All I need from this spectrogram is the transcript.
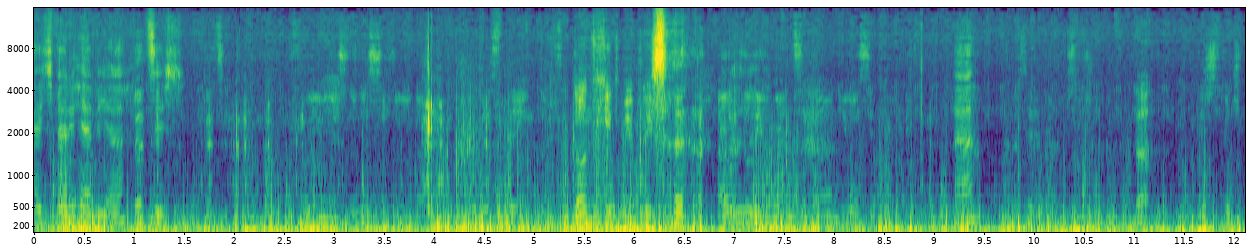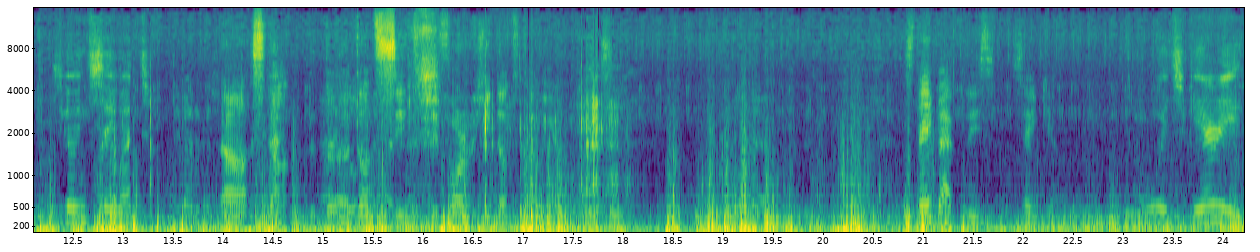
Yeah, it's very heavy, huh? That's it. That's it. For you, it's not necessary to do nothing. Just stay, don't. Don't hit me, please. I will tell you when sit down, you will sit down. Huh? Да. He's going to say what? Uh, sit down. D- uh, don't sit before he don't tell you. Stay back, please. Thank you. Oh, it's scary.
